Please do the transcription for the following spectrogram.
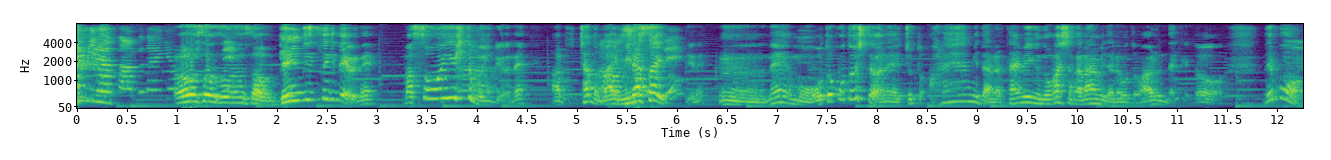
前見なんか危ないよ。そうそうそうそう、現実的だよね。まあそういう人もいるよね。あと、ちゃんと前見なさいってね。うん、ね、もう男としてはね、ちょっとあれみたいなタイミング逃したかなみたいなこともあるんだけど、でも、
